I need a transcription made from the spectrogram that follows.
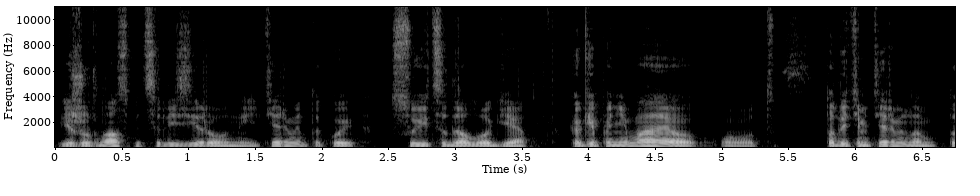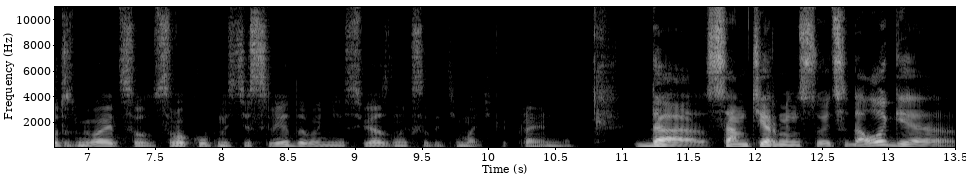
и журнал специализированный, и термин такой суицидология. Как я понимаю, вот, под этим термином подразумевается совокупность исследований, связанных с этой тематикой, правильно? Да, сам термин суицидология,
